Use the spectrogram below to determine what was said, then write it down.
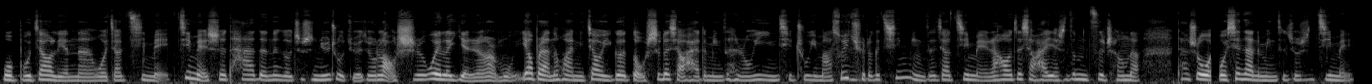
我不叫莲南，我叫季美。季美是他的那个，就是女主角，就是老师为了掩人耳目，要不然的话，你叫一个走失的小孩的名字很容易引起注意嘛，所以取了个亲名字叫季美。然后这小孩也是这么自称的，他说我我现在的名字就是季美，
